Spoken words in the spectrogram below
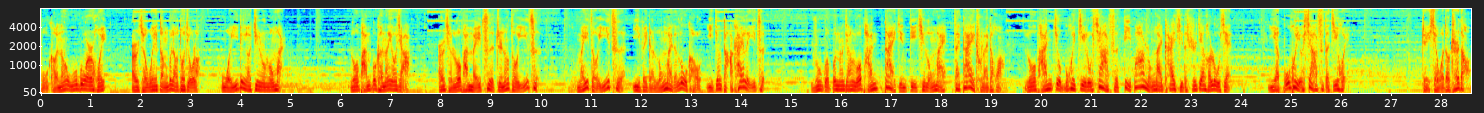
不可能无功而回，而且我也等不了多久了。我一定要进入龙脉。罗盘不可能有假，而且罗盘每次只能走一次，每走一次意味着龙脉的路口已经打开了一次。如果不能将罗盘带进第七龙脉再带出来的话。罗盘就不会记录下次第八龙脉开启的时间和路线，也不会有下次的机会。这些我都知道，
